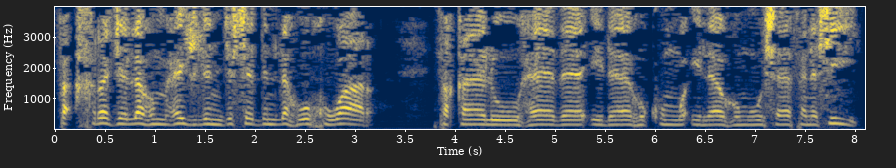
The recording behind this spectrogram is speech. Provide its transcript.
فأخرج لهم عجل جسد له خوار. فقالوا هذا إلهكم وإله موسى فنسي.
